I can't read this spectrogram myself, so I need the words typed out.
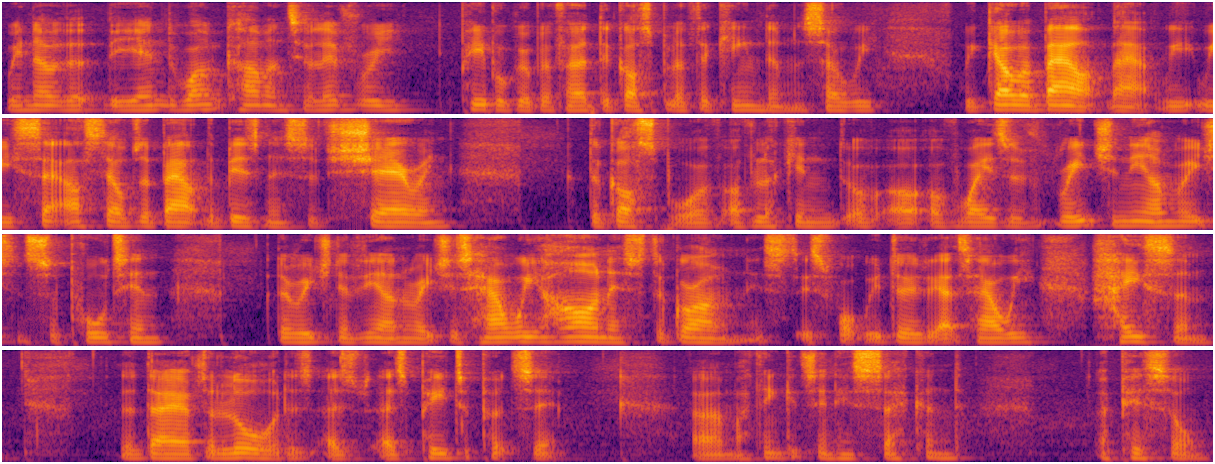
we know that the end won't come until every people group have heard the gospel of the kingdom. And so we, we go about that. We, we set ourselves about the business of sharing the gospel, of, of looking, of, of ways of reaching the unreached and supporting the reaching of the unreached. It's how we harness the groan. It's, it's what we do. That's how we hasten the day of the Lord, as, as, as Peter puts it. Um, I think it's in his second epistle.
